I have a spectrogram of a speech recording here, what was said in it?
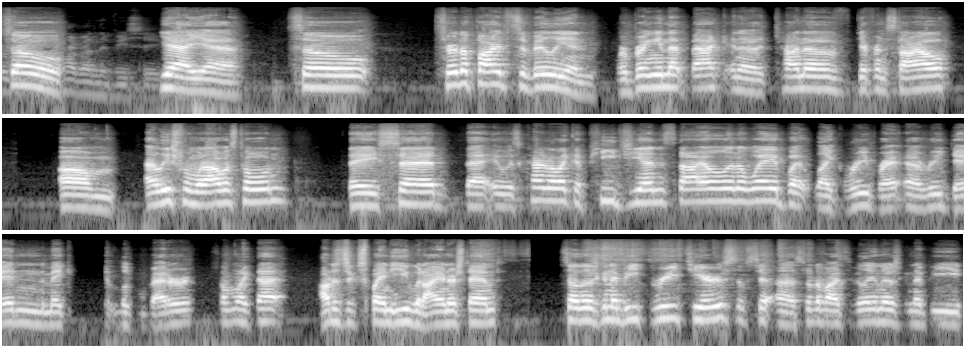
so- we were talking the yeah, yeah. So, certified civilian, we're bringing that back in a kind of different style. Um, at least from what I was told, they said that it was kind of like a PGN style in a way, but like rebrand, uh, redid and make it look better, something like that. I'll just explain to you what I understand. So there's going to be three tiers of uh, certified civilian. There's going to be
